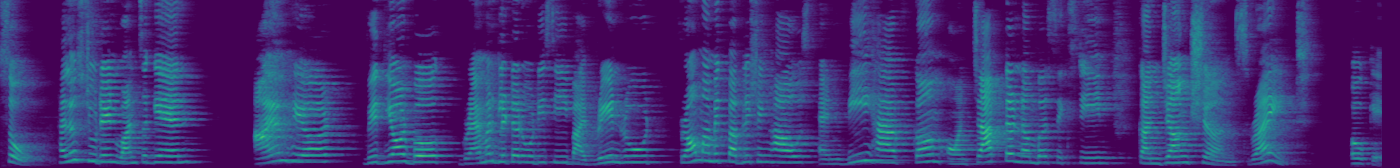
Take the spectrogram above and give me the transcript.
So, hello student once again. I am here with your book Grammar Glitter ODC by Brain Root from Amit Publishing House and we have come on chapter number 16 conjunctions right okay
